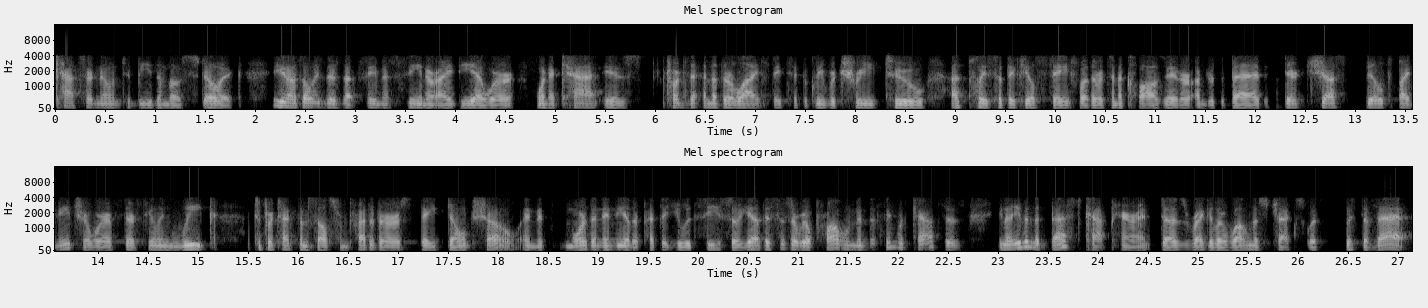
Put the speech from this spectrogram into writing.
cats are known to be the most stoic. You know, it's always there's that famous scene or idea where when a cat is towards the end of their life, they typically retreat to a place that they feel safe, whether it's in a closet or under the bed. They're just built by nature where if they're feeling weak, to protect themselves from predators, they don't show. And it's more than any other pet that you would see. So, yeah, this is a real problem. And the thing with cats is, you know, even the best cat parent does regular wellness checks with, with the vet,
